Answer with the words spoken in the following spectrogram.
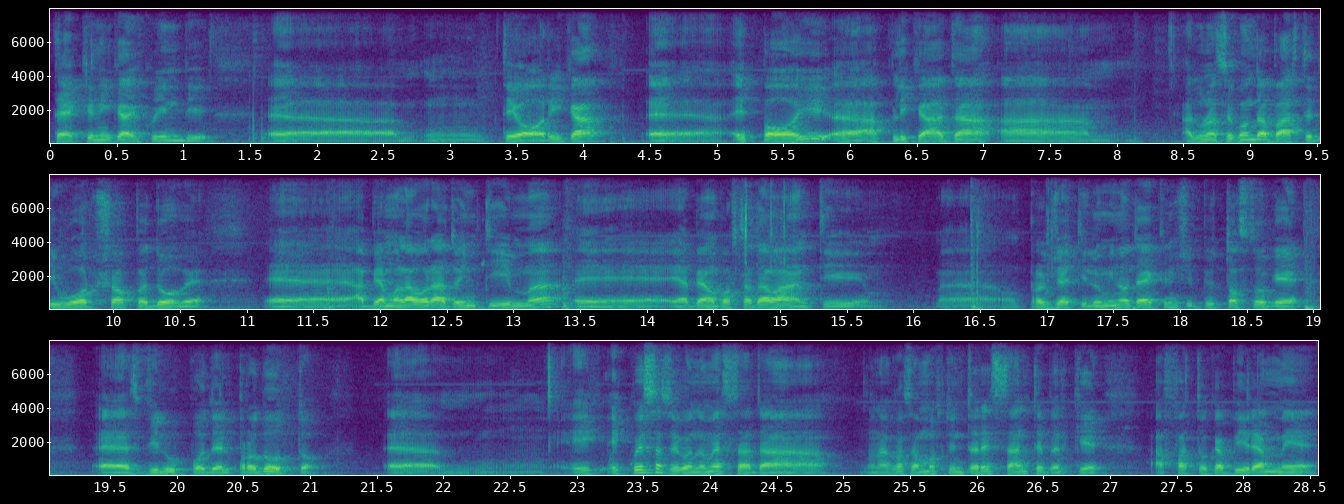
tecnica e quindi eh, teorica eh, e poi eh, applicata a, ad una seconda parte di workshop dove abbiamo lavorato in team e abbiamo portato avanti eh, progetti luminotecnici piuttosto che eh, sviluppo del prodotto. Eh, e, e, questa secondo me è stata una cosa molto interessante perché ha fatto capire a me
